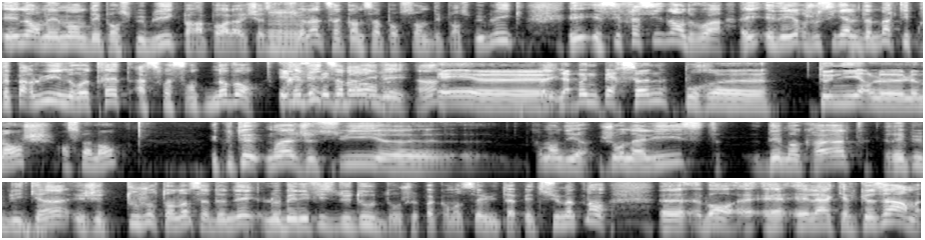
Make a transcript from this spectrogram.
énormément de dépenses publiques par rapport à la richesse Mm. nationale, 55% de dépenses publiques, et, et c'est fascinant de voir. Et, et d'ailleurs, je vous signale, le Danemark qui prépare lui une retraite à 69 ans. Très Elisabeth vite, ça va arriver. Hein. euh, la bonne personne pour tenir le, manche en ce moment? Écoutez, moi je suis, comment dire, journaliste, démocrate, républicain, et j'ai toujours tendance à donner le bénéfice du doute, donc je ne vais pas commencer à lui taper dessus maintenant. Euh, bon, elle, a quelques armes.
